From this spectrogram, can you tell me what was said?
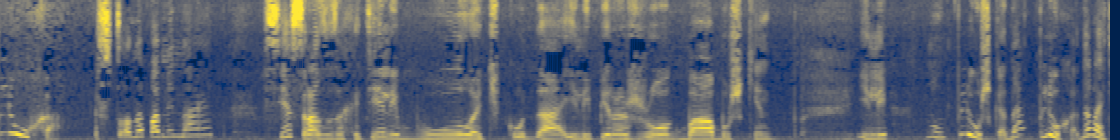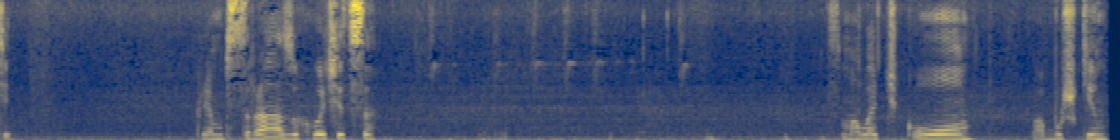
плюха. Что напоминает? Все сразу захотели булочку, да, или пирожок бабушкин, или, ну, плюшка, да, плюха. Давайте. Прям сразу хочется с молочком бабушкин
